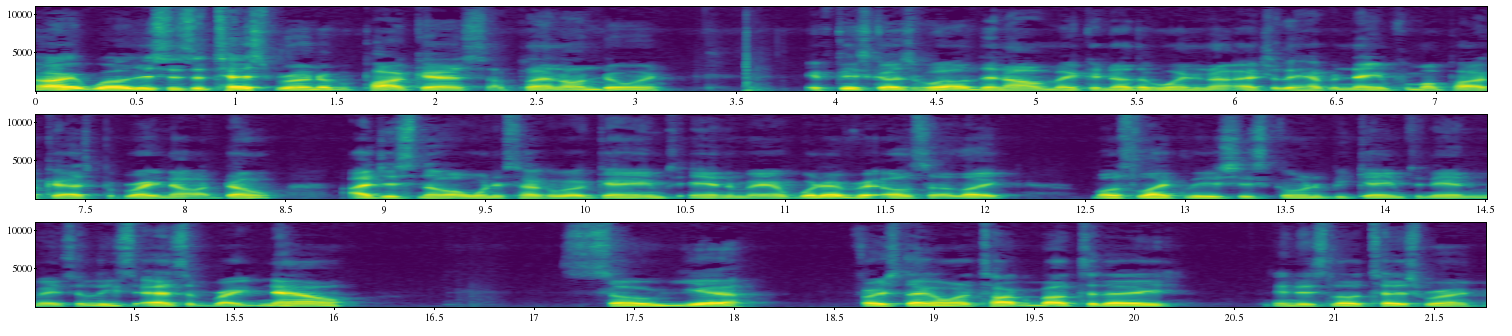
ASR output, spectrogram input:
All right, well, this is a test run of a podcast I plan on doing. If this goes well, then I'll make another one and I actually have a name for my podcast, but right now I don't. I just know I want to talk about games, anime, or whatever else I like. Most likely it's just going to be games and animes, at least as of right now. So, yeah, first thing I want to talk about today in this little test run,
